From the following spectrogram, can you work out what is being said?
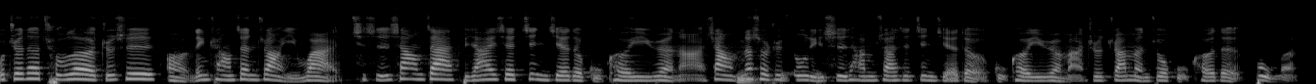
我觉得除了就是呃临床症状以外，其实像在比较一些进阶的骨科医院啊，像那时候去苏黎世，他们算是进阶的骨科医院嘛，就是专门做骨科的部门。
